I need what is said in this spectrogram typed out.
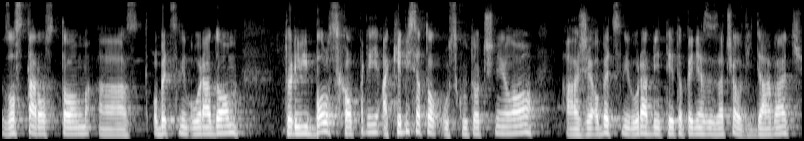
so starostom a s obecným úradom, ktorý by bol schopný, a keby sa to uskutočnilo a že obecný úrad by tieto peniaze začal vydávať,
